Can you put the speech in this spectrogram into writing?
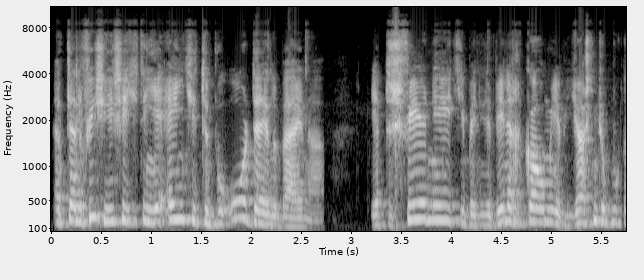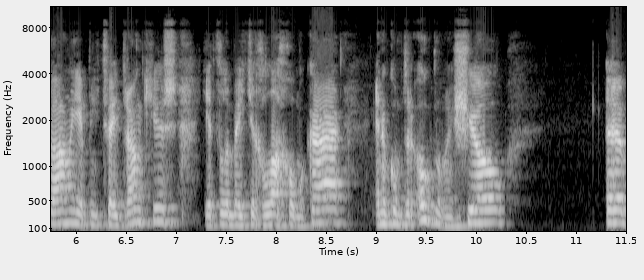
En op televisie zit je het in je eentje te beoordelen bijna. Je hebt de sfeer niet, je bent niet naar binnen gekomen... je hebt je jas niet op moeten hangen, je hebt niet twee drankjes... je hebt wel een beetje gelachen om elkaar... en dan komt er ook nog een show... Eh,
